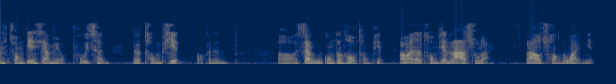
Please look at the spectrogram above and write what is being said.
床垫下面铺一层那个铜片哦，可能呃三五公分厚铜片，把那个铜片拉出来，拉到床的外面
